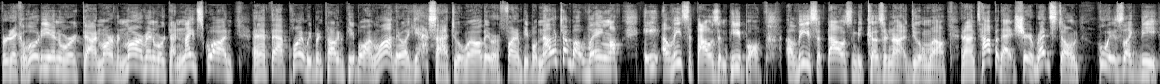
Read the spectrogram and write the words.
for Nickelodeon, worked on Marvin Marvin, worked on Knight Squad. And at that point, we've been talking to people online. They're like, yes, I'm doing well. They were fun people. Now they're talking about laying off eight, at least a thousand people, at least a thousand because they're not doing well. And on top of that, Shari Redstone, who is like the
